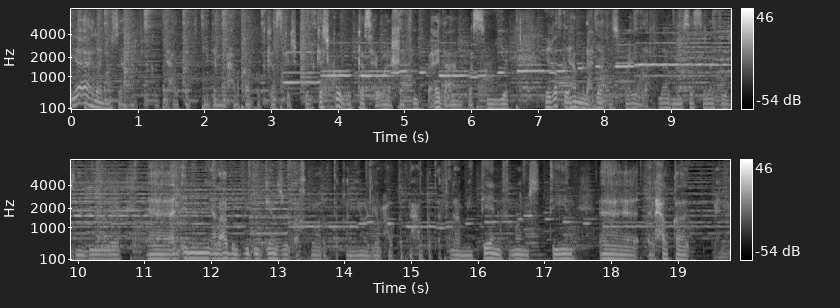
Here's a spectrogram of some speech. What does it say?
يا أهلا وسهلا فيكم في حلقة جديدة من حلقات بودكاست كشكول، كشكول بودكاست حواري خفيف بعيد عن الرسمية يغطي أهم الأحداث الأسبوعية الافلام والمسلسلات الأجنبية آه الأنمي ألعاب الفيديو جيمز والأخبار التقنية. واليوم حلقتنا حلقة أفلام 268 آه الحلقة يعني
